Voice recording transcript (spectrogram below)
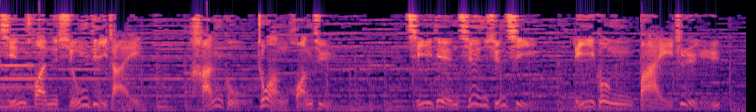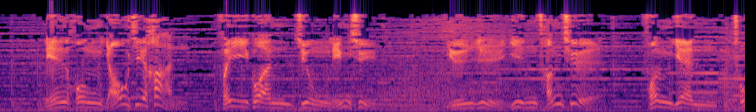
秦川雄地窄，函谷壮璜巨，启殿千寻起。离宫百骘余，连轰遥接汉，飞关迥凌虚。云日隐层阙，风烟出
